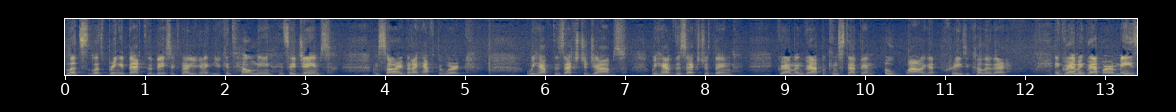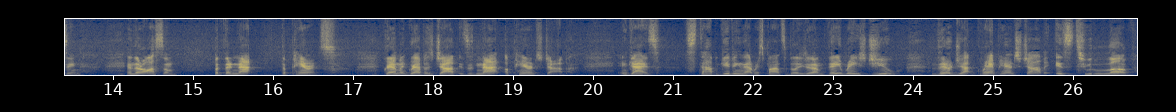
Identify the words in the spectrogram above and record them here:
let's let's bring it back to the basics. Now you're gonna you can tell me and say, James, I'm sorry, but I have to work. We have this extra jobs. We have this extra thing. Grandma and Grandpa can step in. Oh wow, I got crazy color there. And Grandma and Grandpa are amazing, and they're awesome, but they're not the parents. Grandma and Grandpa's job is not a parent's job. And guys, stop giving that responsibility to them. They raised you. Their job, grandparents' job is to love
